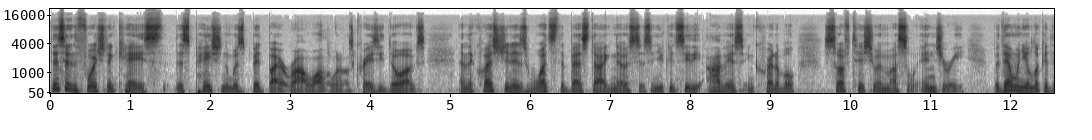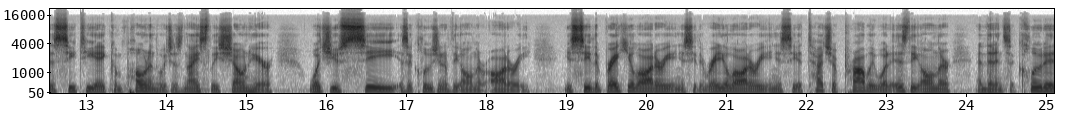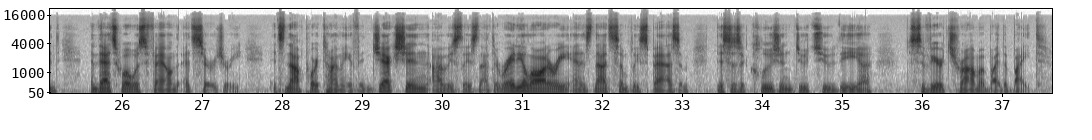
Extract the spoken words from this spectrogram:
This is an unfortunate case. This patient was bit by a Rottweiler, one of those crazy dogs. And the question is, what's the best diagnosis? And you can see the obvious, incredible soft tissue and muscle injury. But then when you look at the CTA component, which is nicely shown here, what you see is occlusion of the ulnar artery. You see the brachial artery and you see the radial artery, and you see a touch of probably what is the ulnar, and then it's occluded, and that's what was found at surgery. It's not poor timing of injection. Obviously, it's not the radial artery, and it's not simply spasm. This is occlusion due to the uh, severe trauma by the bite.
